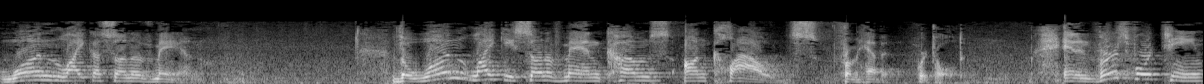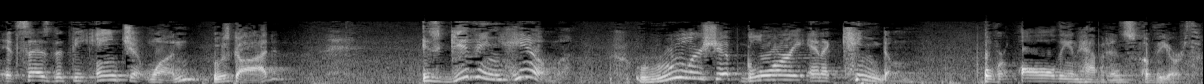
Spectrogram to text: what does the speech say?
one like a son of man. The one like a son of man comes on clouds from heaven, we're told. And in verse 14, it says that the ancient one, who is God, is giving him rulership, glory, and a kingdom over all the inhabitants of the earth.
